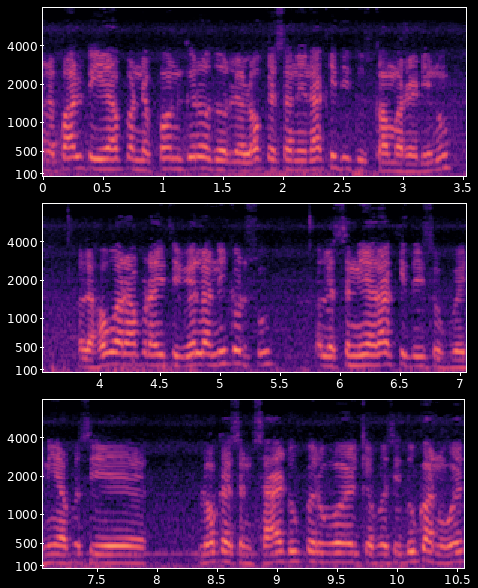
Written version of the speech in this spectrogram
અને પાર્ટીએ આપણને ફોન કર્યો હતો એટલે લોકેશન એ નાખી દીધું છે કામારેડીનું. એટલે સવારે આપણે અહીંથી વહેલા નીકળશું. એટલે ત્યાં રાખી દઈશું ભાઈ ત્યાં પછી એ લોકેશન સાઈડ ઉપર હોય કે પછી દુકાન હોય,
